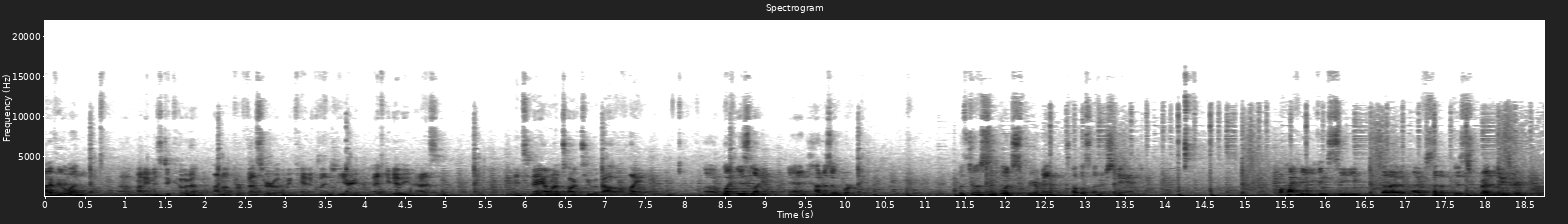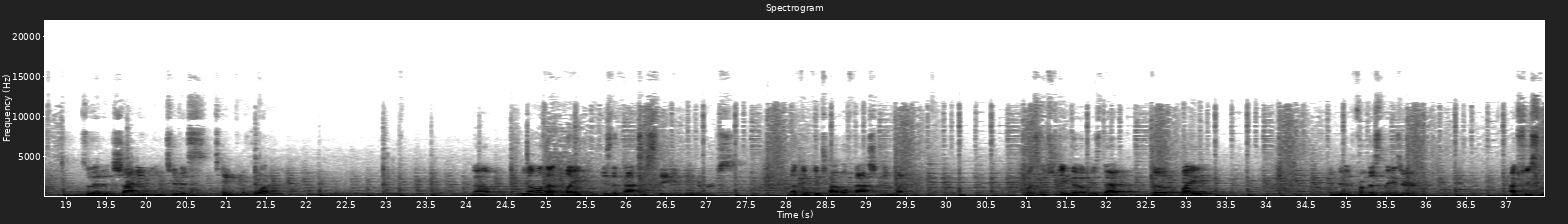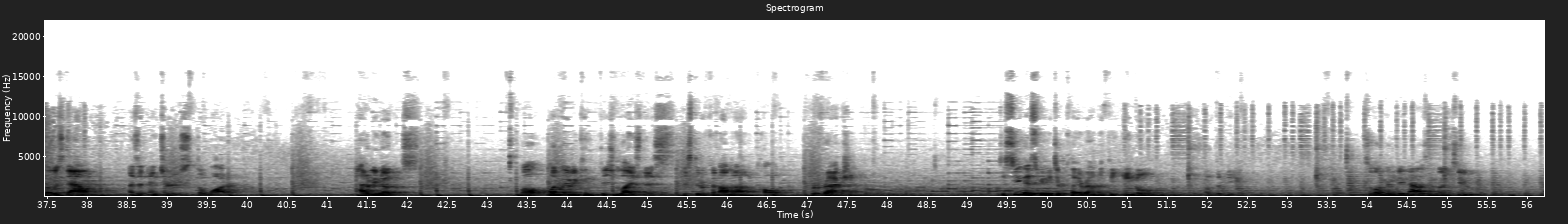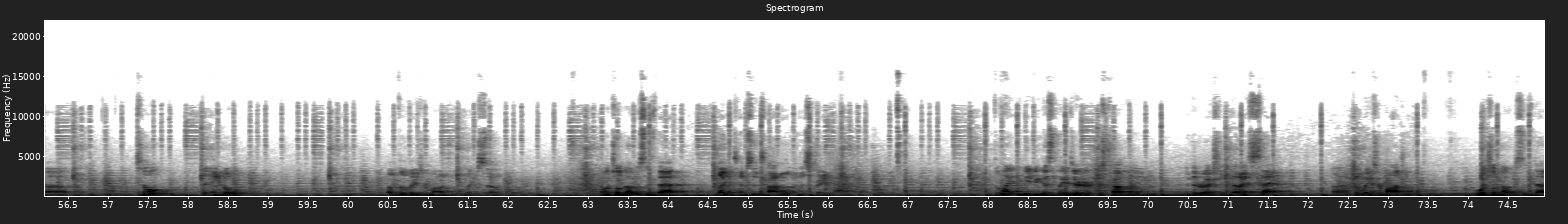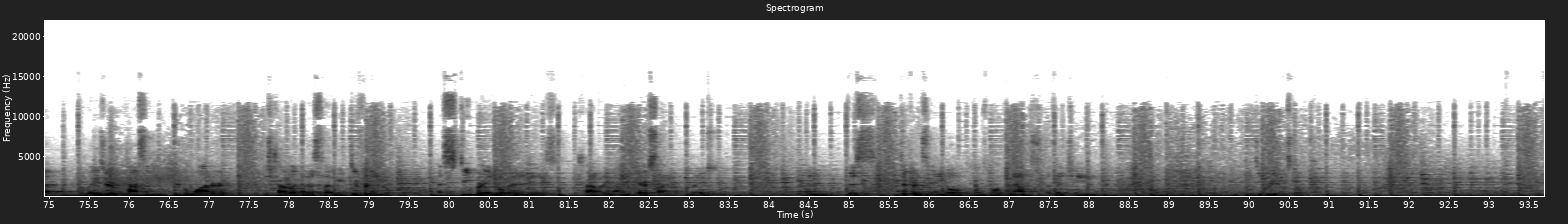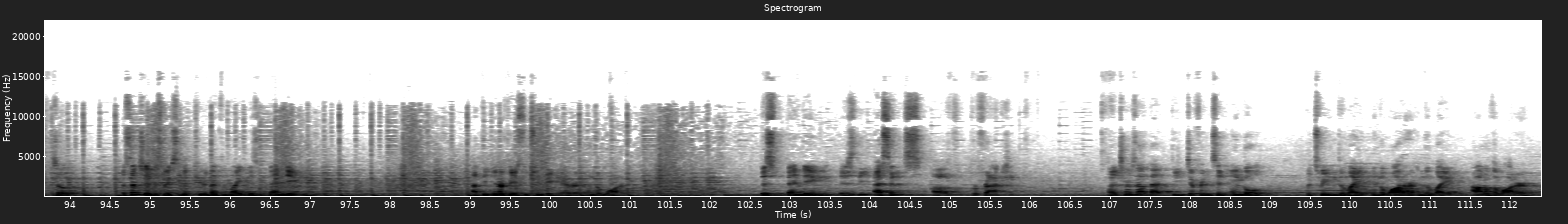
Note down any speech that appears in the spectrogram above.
Hi everyone, uh, my name is Dakotah. I'm a professor of mechanical engineering at UW-Madison. And today I want to talk to you about light. Uh, what is light and how does it work? Let's do a simple experiment to help us understand. Behind me you can see that I, I've set up this red laser so that it's shining into this tank of water. Now, we all know that light is the fastest thing in the universe. Nothing can travel faster than light. What's interesting though is that the light emitted from this laser actually slows down as it enters the water. How do we know this? Well, one way we can visualize this is through a phenomenon called refraction. To see this, we need to play around with the angle of the beam. So what I'm going to do now is I'm going to uh, tilt the angle of the laser module, like so. And what you'll notice is that light tends to travel in a straight line. The light leaving this laser is traveling in the direction that I set, uh, the laser module. But what you'll notice is that the laser passing through the water is traveling at a slightly different angle, a steeper angle than it is traveling on the air side, right? And this difference in angle becomes more pronounced as I change degree of tilt. So essentially this makes it appear that the light is bending at the interface between the air and the water. This bending is the essence of refraction. And it turns out that the difference in angle between the light in the water and the light out of the water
